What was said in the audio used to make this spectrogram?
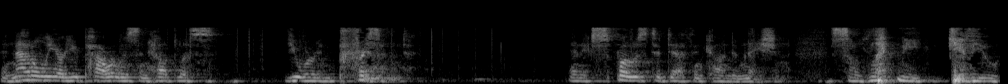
And not only are you powerless and helpless, you are imprisoned and exposed to death and condemnation. So let me give you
